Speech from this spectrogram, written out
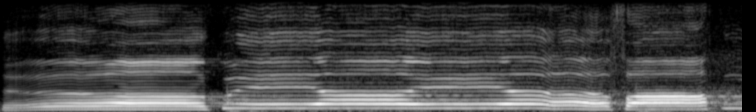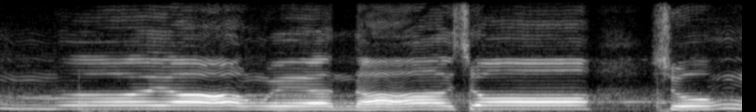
Từ quý ơi, pháp ơi, nguyện cho chúng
